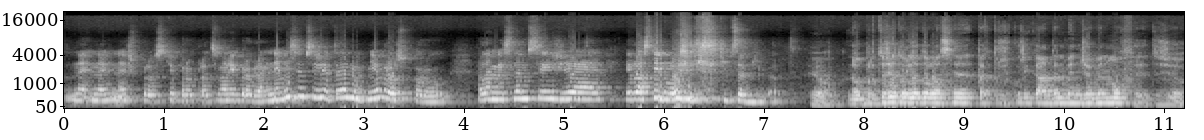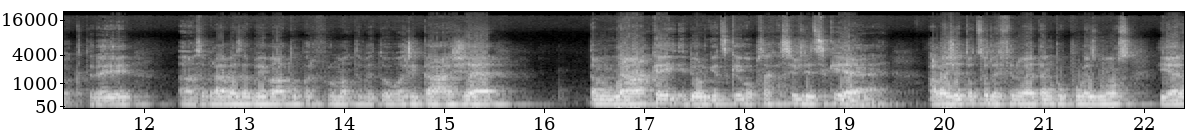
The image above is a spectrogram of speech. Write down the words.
ne, ne, než prostě propracovaný program. Nemyslím si, že to je nutně v rozporu, ale myslím si, že je vlastně důležité se tím zabývat. Jo, no protože tohle to vlastně tak trošku říká ten Benjamin Moffitt, že jo, který uh, se právě zabývá tu performativitou a říká, že tam nějaký ideologický obsah asi vždycky je, ale že to, co definuje ten populismus, je,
